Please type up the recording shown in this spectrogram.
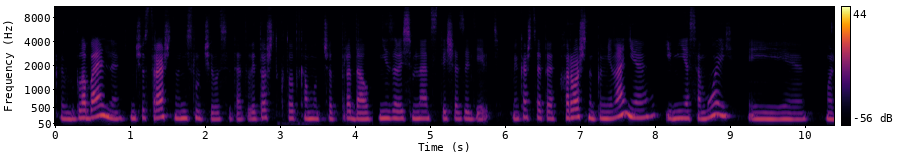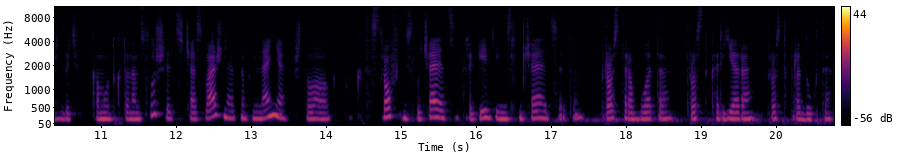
Как бы глобально ничего страшного не случилось от этого. И то, что кто-то кому-то что-то продал не за 18 тысяч, а за 9. Мне кажется, это хорошее напоминание и мне самой, и может быть, кому-то, кто нам слушает, сейчас важно это напоминание, что катастроф не случается, трагедии не случается. Это просто работа, просто карьера, просто продукты.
